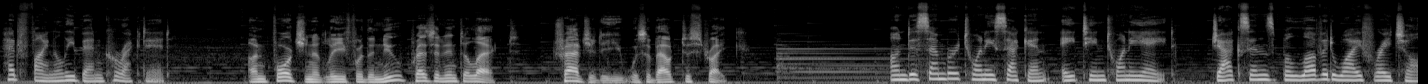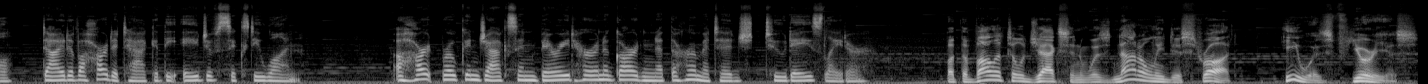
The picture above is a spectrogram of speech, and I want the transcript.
had finally been corrected. Unfortunately for the new president elect, tragedy was about to strike. On December 22, 1828, Jackson's beloved wife Rachel died of a heart attack at the age of 61. A heartbroken Jackson buried her in a garden at the Hermitage two days later. But the volatile Jackson was not only distraught, he was furious.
